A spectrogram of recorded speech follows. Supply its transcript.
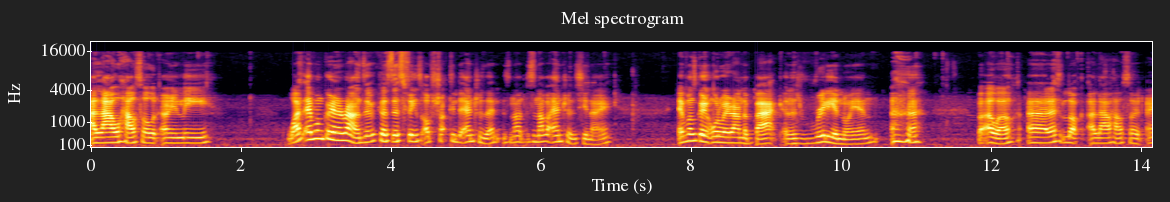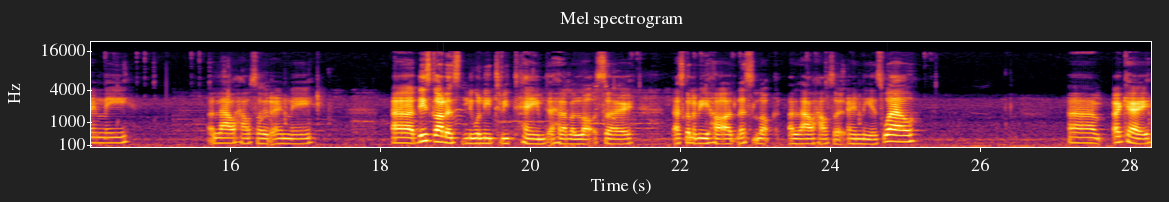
allow household only. Why is everyone going around? Is it because this thing's obstructing the entrance? It's not it's another entrance, you know. Everyone's going all the way around the back and it's really annoying. but oh well. Uh let's lock allow household only. Allow household only. Uh, these gardens will need to be tamed a hell of a lot, so that's going to be hard. Let's lock allow household only as well. Um, okay.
